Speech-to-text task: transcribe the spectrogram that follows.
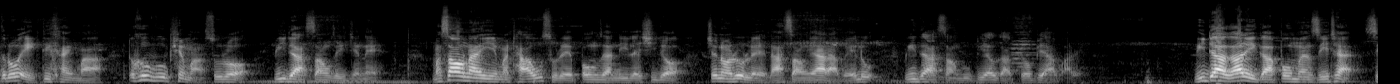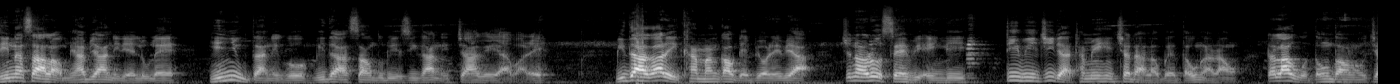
သူတို့အိမ်တိခိုင်မှာတခုခုဖြစ်မှာဆိုတော့မိသားဆောင်စေခြင်းနဲ့ မဆောင်နိုင်ရင်မထားဘူးဆိုတဲ့ပုံစံတွေလည်းရှိတော့ကျွန်တော်တို့လည်းလာဆောင်ရတာပဲလို့မိသားဆောင်သူတယောက်ကပြောပြပါတယ်မီတာကားတွေကပုံမှန်ဈေးထက်ဈေးနှစ်ဆလောက်များပြားနေတယ်လို့လည်းရင်းညူတန်တွေကိုမိသားဆောင်သူတွေစီကနေကြားခဲ့ရပါတယ်မိသားကားတွေခံမှန်းကောက်တယ်ပြောတယ်ဗျကျွန်တော်တို့ဆဲဗီအိမ်လေး TV ကြည့်တာထမင်းဟင်းချက်တာလောက်ပဲသုံးတာတောင်တစ်လောက်ကို3000လောက်ကျ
